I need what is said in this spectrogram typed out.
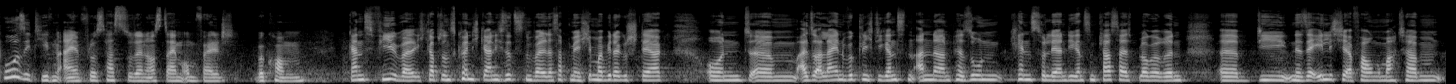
positiven Einfluss hast du denn aus deinem Umfeld bekommen? Ganz viel, weil ich glaube, sonst könnte ich gar nicht sitzen, weil das hat mich immer wieder gestärkt. Und ähm, also alleine wirklich die ganzen anderen Personen kennenzulernen, die ganzen Plus-Size-Bloggerinnen, äh, die eine sehr ähnliche Erfahrung gemacht haben,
